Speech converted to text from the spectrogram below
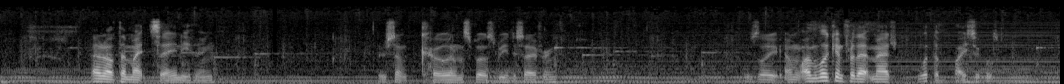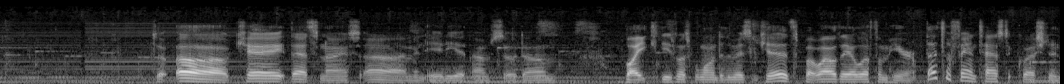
I don't know if that might say anything. There's some code I'm supposed to be deciphering. There's like, I'm, I'm looking for that match. What the bicycles? So, okay, that's nice. Ah, I'm an idiot. I'm so dumb. Bike. These must belong to the missing kids, but why would they have left them here? That's a fantastic question.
